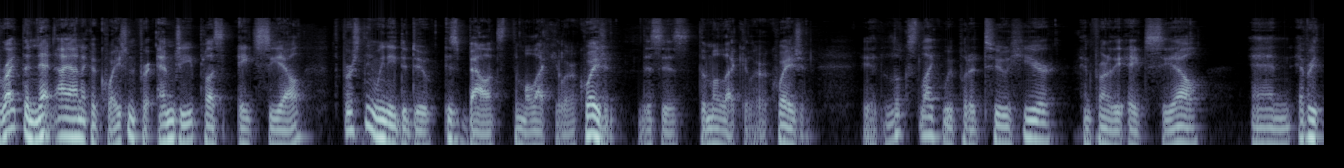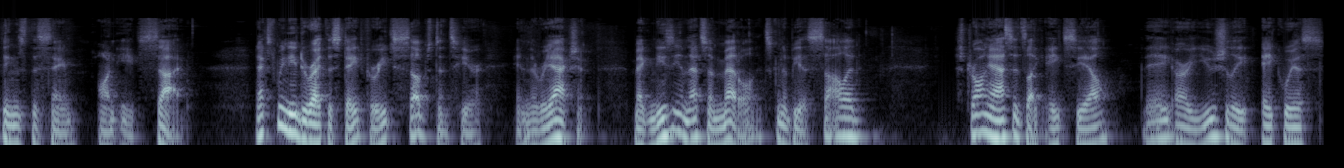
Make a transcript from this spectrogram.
To write the net ionic equation for Mg plus HCl, the first thing we need to do is balance the molecular equation. This is the molecular equation. It looks like we put a 2 here in front of the HCl, and everything's the same on each side. Next, we need to write the state for each substance here in the reaction. Magnesium, that's a metal. It's going to be a solid. Strong acids like HCl, they are usually aqueous.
